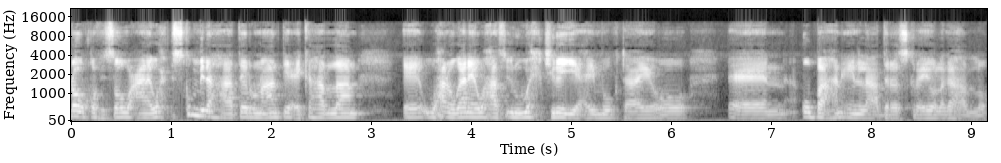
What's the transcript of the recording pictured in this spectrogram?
dhowr qof isoo wacana wax isku mid ahaatee run ahaantii ay ka hadlaan. Waxaan ogaanaya waxaas inuu wax jira yahay moogtahay oo u baahan in la address gareeyo laga hadlo.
